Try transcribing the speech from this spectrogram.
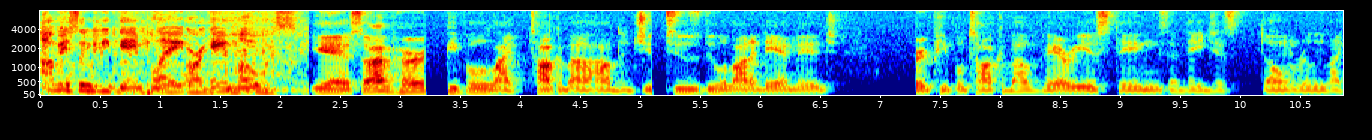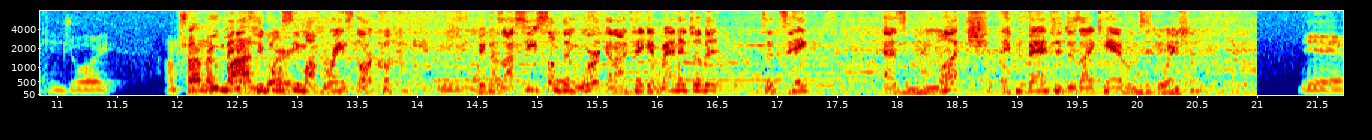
Obviously, we need gameplay or game modes. Yeah, so I've heard people like talk about how the jutsus do a lot of damage. I've Heard people talk about various things that they just don't really like enjoy. I'm A trying few to minutes, find you're gonna see my brain start cooking because I see something work and I take advantage of it to take as much advantage as I can from the situation. Yeah,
